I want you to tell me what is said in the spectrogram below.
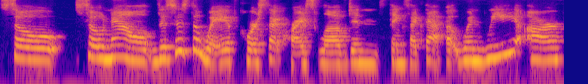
So, so now this is the way, of course, that Christ loved and things like that. But when we are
